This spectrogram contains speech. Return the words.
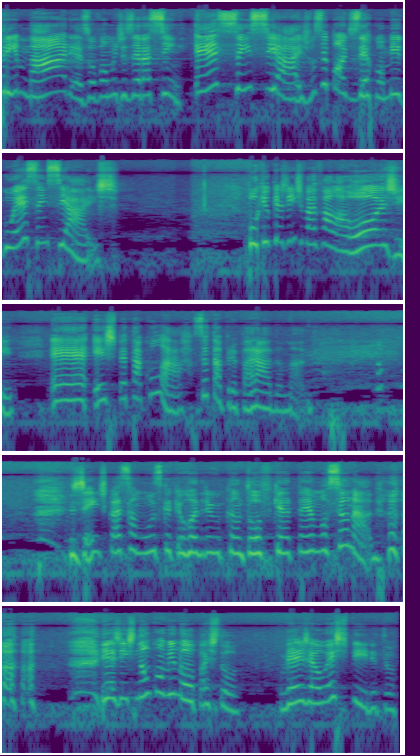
primárias, ou vamos dizer assim, essenciais. Você pode dizer comigo essenciais? Porque o que a gente vai falar hoje é espetacular. Você está preparado, amado? Gente, com essa música que o Rodrigo cantou, fiquei até emocionada. e a gente não combinou, pastor. Veja, é o Espírito.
